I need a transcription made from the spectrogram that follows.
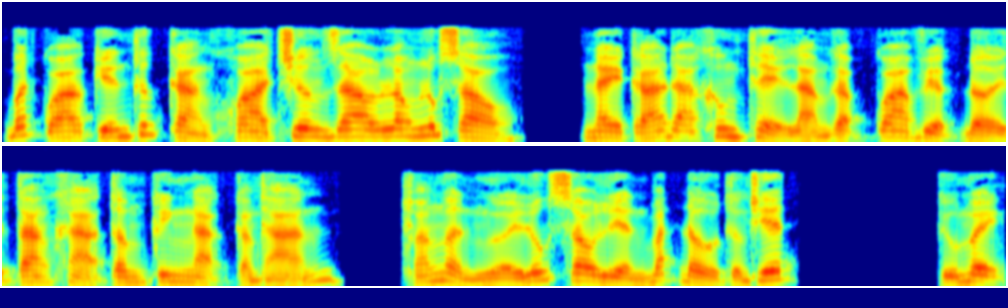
Bất quá kiến thức càng khoa trương giao long lúc sau, nay cá đã không thể làm gặp qua việc đời tang khả tâm kinh ngạc cảm thán, thoáng ngẩn người lúc sau liền bắt đầu tưởng chết. Cứu mệnh,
